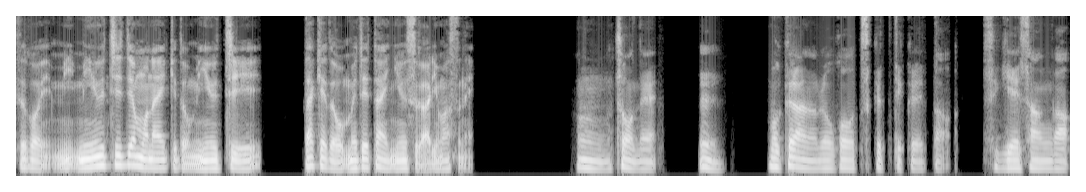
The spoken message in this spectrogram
すごい、み身内でもないけど身内、だけどめでたいニュースがありますね。うん、そうね。うん。僕らのロゴを作ってくれた杉江さんが、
